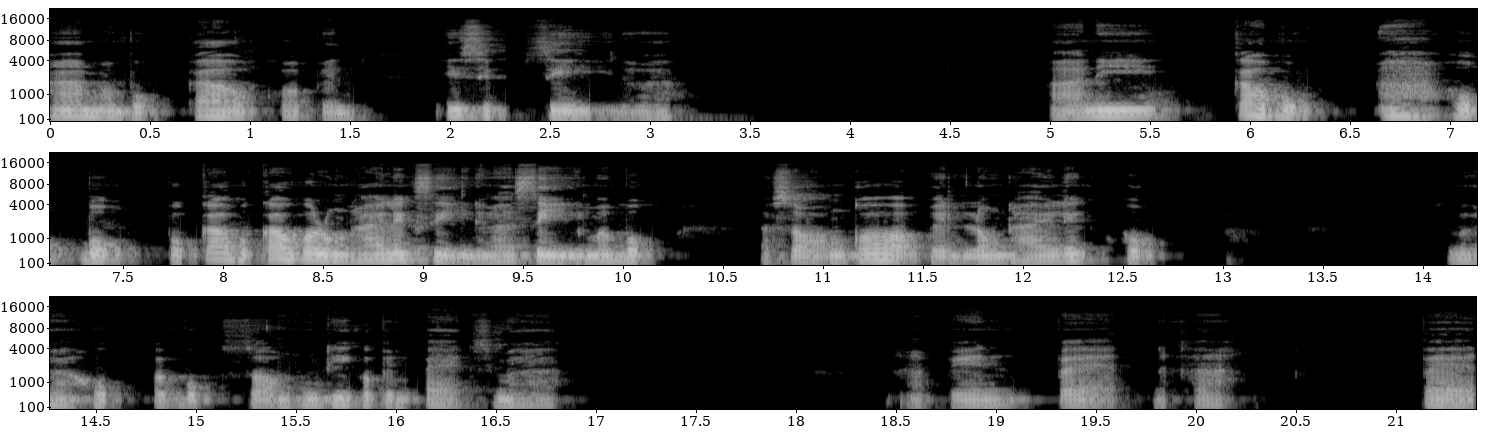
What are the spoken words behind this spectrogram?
ห้ามาบวกเก้าก็เป็นยี่สิบสี่นะคะอันนี้เก้าบวก หกบวกบวกเก้าบวกเก้าก็ลงท้ายเลขสี่นะคะสี่มาบวกสองก็เป็นลงท้ายเลขหกใช่ไหมคะหกบวกสองคงที่ก็เป็นแปดใช่ไหมคะเป็นแปดนะคะแปด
